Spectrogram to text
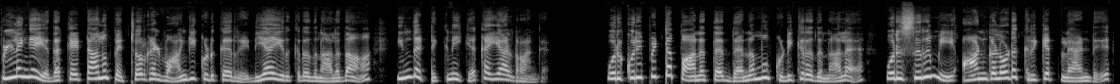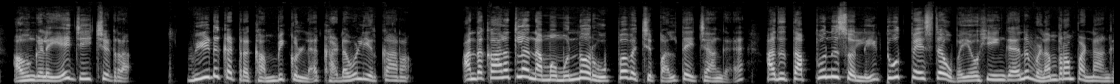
பிள்ளைங்க எதை கேட்டாலும் பெற்றோர்கள் வாங்கி கொடுக்க ரெடியா இருக்கிறதுனால தான் இந்த டெக்னிக்கை கையாள்றாங்க. ஒரு குறிப்பிட்ட பானத்தை தினமும் குடிக்கிறதுனால ஒரு சிறுமி ஆண்களோட கிரிக்கெட் விளையாண்டு அவங்களையே ஜெயிச்சிடுறா. வீடு கட்டுற கம்பிக்குள்ள கடவுள் இருக்காராம். அந்த காலத்துல நம்ம முன்னோர் உப்ப வச்சு பல் தேய்ச்சாங்க. அது தப்புன்னு சொல்லி டூத் பேஸ்ட உபயோகிங்கன்னு விளம்பரம் பண்ணாங்க.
